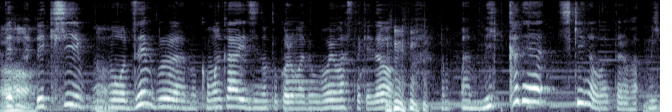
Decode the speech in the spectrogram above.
あであ歴史もう全部あの細かい字のところまで覚えましたけど あの3日で試験が終わったらばうん。3日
